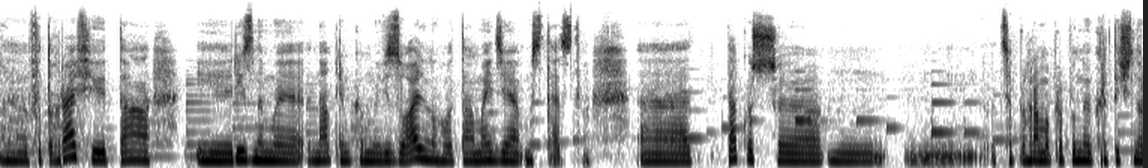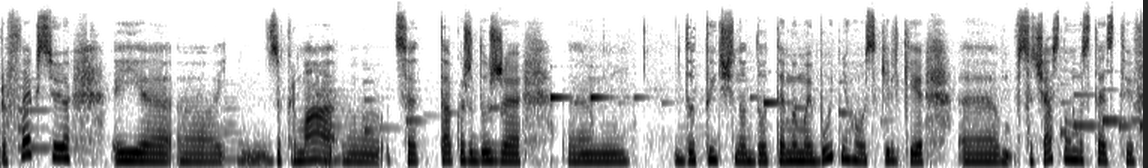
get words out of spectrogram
е, фотографією та і різними напрямками візуального та медіа мистецтва. Е, Також е, ця програма пропонує критичну рефлексію, і, е, зокрема, е, це також дуже ем, дотично до теми майбутнього, оскільки е, в сучасному мистецтві, в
